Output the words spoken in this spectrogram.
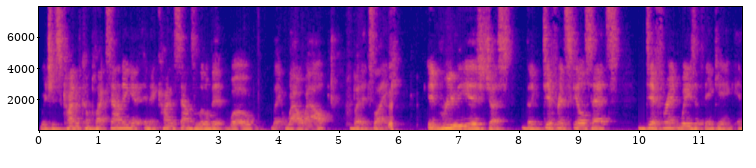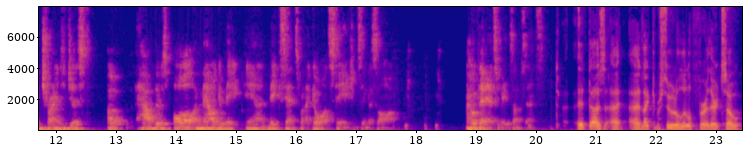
Which is kind of complex sounding and it kind of sounds a little bit whoa like wow wow but it's like it really is just like different skill sets different ways of thinking and trying to just uh, have those all amalgamate and make sense when i go on stage and sing a song i hope that answer made some sense It does. I, I'd like to pursue it a little further. So,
